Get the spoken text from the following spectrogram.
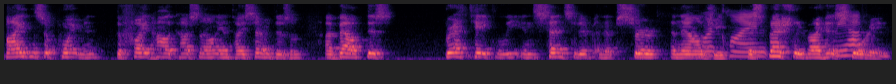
Biden's appointment to fight Holocaust denial and anti Semitism about this breathtakingly insensitive and absurd analogy, Klein, especially by a historian.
